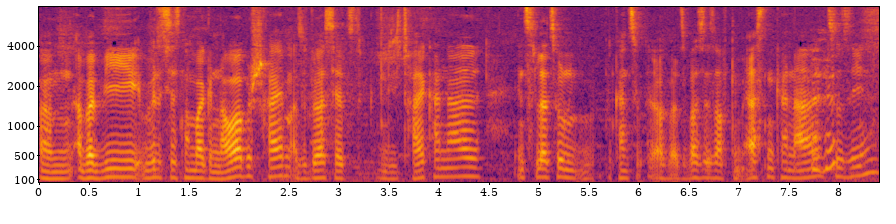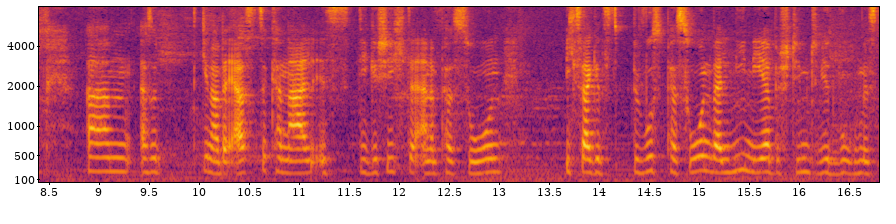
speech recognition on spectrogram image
Ähm, aber wie würdest du das nochmal genauer beschreiben? Also du hast jetzt die Dreikanal-Installation. Also was ist auf dem ersten Kanal mhm. zu sehen? Ähm, also genau, der erste Kanal ist die Geschichte einer Person. Ich sage jetzt bewusst Person, weil nie näher bestimmt wird, worum es,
